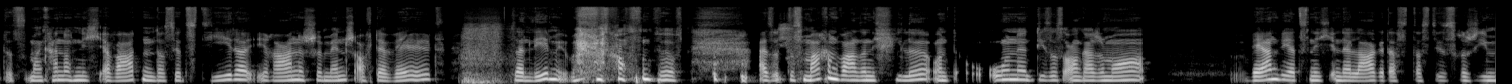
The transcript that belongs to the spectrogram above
das, man kann doch nicht erwarten, dass jetzt jeder iranische Mensch auf der Welt sein Leben über den Haufen wirft. Also das machen wahnsinnig viele und ohne dieses Engagement wären wir jetzt nicht in der Lage, dass, dass dieses Regime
